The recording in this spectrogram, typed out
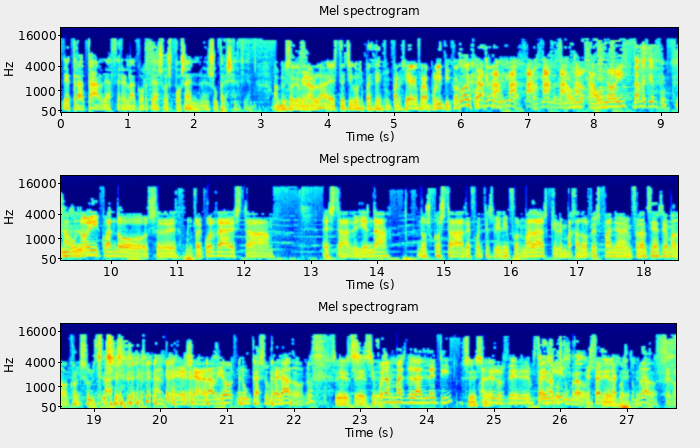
de tratar de hacerle la corte a su esposa en, en su presencia. ¿Han visto que bien habla? Este chico se parece, pareciera que fuera político. Bueno, cualquiera lo diría, cualquiera lo diría. Aún, aún hoy Dame tiempo. Aún hoy, cuando se recuerda esta, esta leyenda, nos consta de fuentes bien informadas que el embajador de España en Francia es llamado a consulta ante ese agravio nunca superado. ¿no? Sí, sí, si, sí, si fueran sí. más del Atleti, Sí, sí. ¿vale? los de Estarían París acostumbrados. Estarían Sí, sí, acostumbrados, pero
